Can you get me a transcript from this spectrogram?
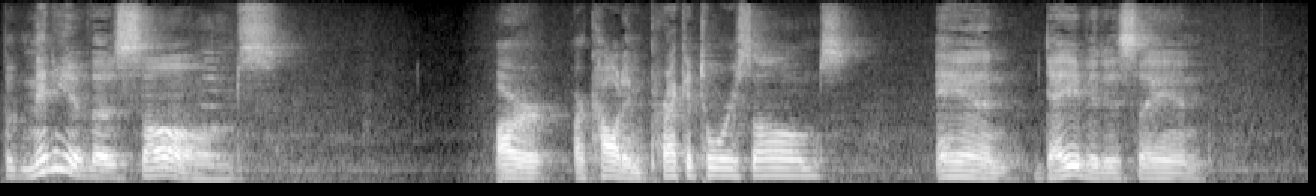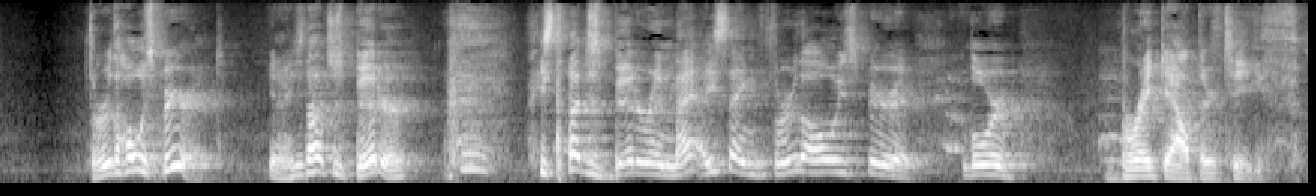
But many of those psalms are, are called imprecatory psalms. And David is saying, through the Holy Spirit, you know, he's not just bitter, He's not just bitter and mad. He's saying through the Holy Spirit, Lord, break out their teeth.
